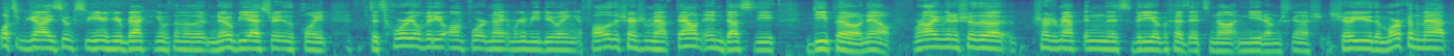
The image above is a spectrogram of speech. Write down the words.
What's up guys, Youngster Gamer here back again with another no BS straight to the point tutorial video on Fortnite and we're going to be doing follow the treasure map found in Dusty Depot. Now, we're not even going to show the treasure map in this video because it's not needed. I'm just going to sh show you the mark on the map,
